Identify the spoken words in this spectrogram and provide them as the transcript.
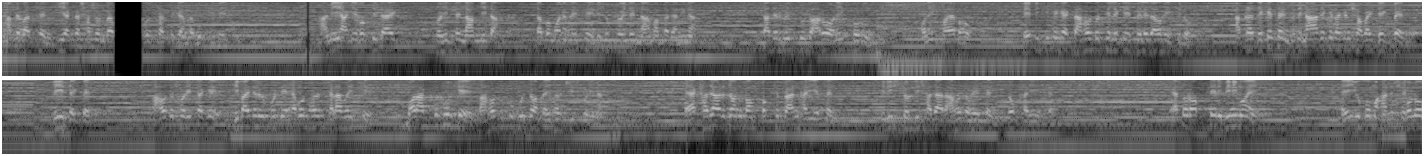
বুঝতে পারছেন কি একটা শাসন ব্যবস্থা থেকে আমরা মুক্তি পেয়েছি। আমি আগে বক্তৃতায় শহীদদের নাম নিতাম, তারপর মনে হয়েছে যেসব শহীদের নাম আমরা জানি না। তাদের মৃত্যু তো আরও অনেক করুন অনেক ভয়াবহ। এপিসি থেকে একটা আহত ছেলেকে ফেলে দেওয়া হয়েছিল। আপনারা দেখেছেন, যদি না দেখে থাকেন সবাই দেখবেন প্লিজ দেখবেন। আহত শরীরটাকে ডিভাইডের উপর দিয়ে এমনভাবে ফেলা হয়েছে বড় কুকুরকে, আহত কুকুরকে আমরা এইভাবে ট্রিট করি না। এক হাজার জন কমপক্ষে প্রাণ হারিয়েছেন, তিরিশ চল্লিশ হাজার আহত হয়েছেন, চোখ হারিয়েছেন। এত রক্তের বিনিময়ে এই উপমহাদেশে কোনো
